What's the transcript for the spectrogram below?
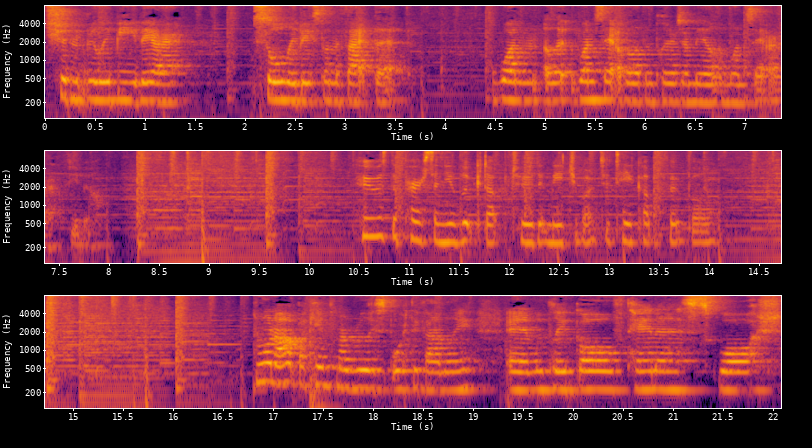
shouldn't really be there solely based on the fact that one one set of 11 players are male and one set are female. Who was the person you looked up to that made you want to take up football? Growing up, I came from a really sporty family, and um, we played golf, tennis, squash,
